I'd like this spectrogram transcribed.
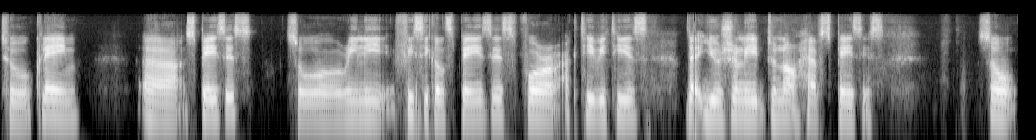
to claim uh, spaces. So really physical spaces for activities that usually do not have spaces. So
